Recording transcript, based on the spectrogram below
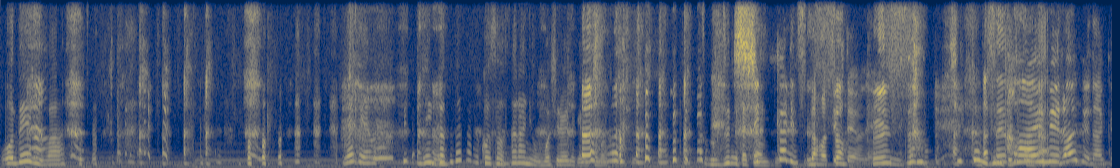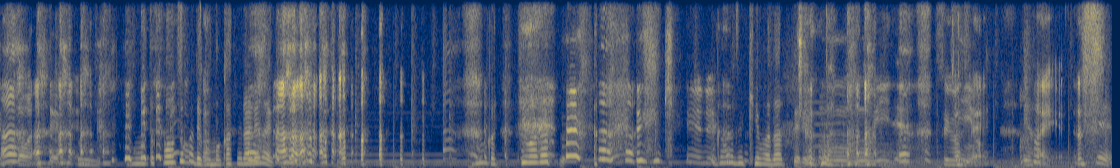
おでんはなんかやば遠隔だからこそさらに面白いんだけどその感じ そのずれたしっ感じかり伝わってきたよね。うっそしっかりずれてあそういうことだタイムラグなく伝わってきたよね。うん、ほんと顔とかでごまかせられないから。なんか際立 ウケるつ。。ガーゼ際立ってるよ。うん、いいね。すいませんいいよいやはい。で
